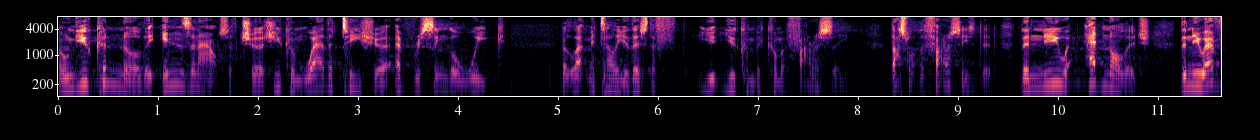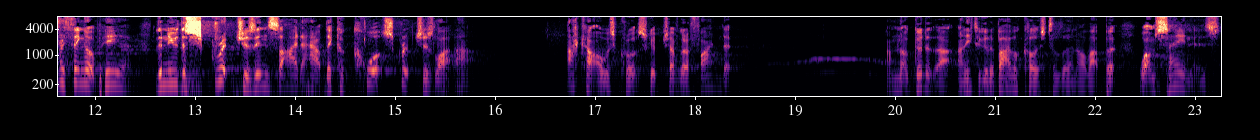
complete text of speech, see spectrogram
And you can know the ins and outs of church. You can wear the t shirt every single week. But let me tell you this the, you, you can become a Pharisee. That's what the Pharisees did. They knew head knowledge. They knew everything up here. They knew the scriptures inside out. They could quote scriptures like that. I can't always quote scripture. I've got to find it. I'm not good at that. I need to go to Bible college to learn all that. But what I'm saying is,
